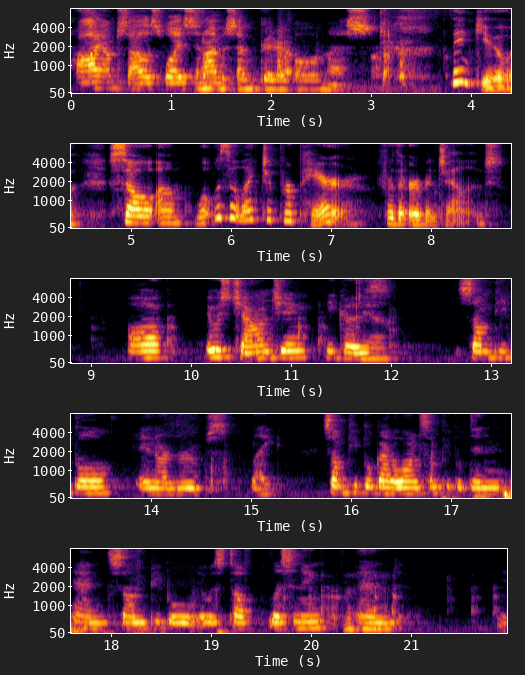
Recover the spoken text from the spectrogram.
Hi, I'm Silas Weiss, and I'm a seventh grader at OMS. Thank you. So, um, what was it like to prepare for the Urban Challenge? Uh, it was challenging because yeah. some people in our groups, like, some people got along, some people didn't, and some people, it was tough listening, mm-hmm. and yeah.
